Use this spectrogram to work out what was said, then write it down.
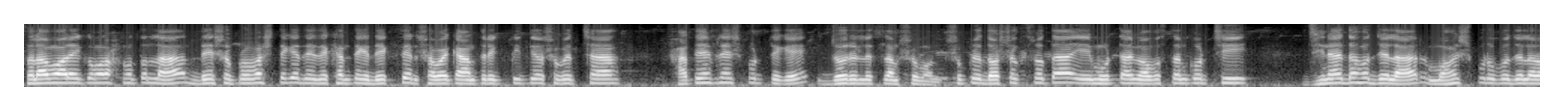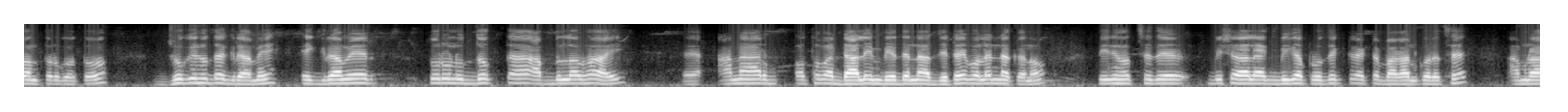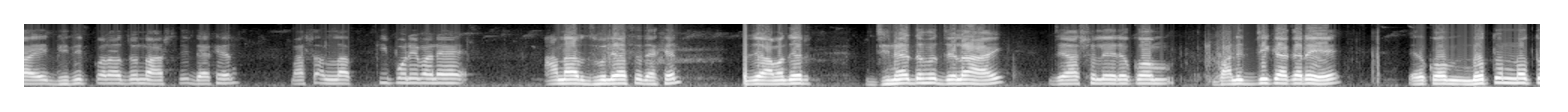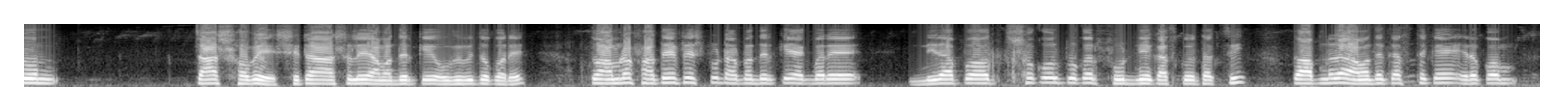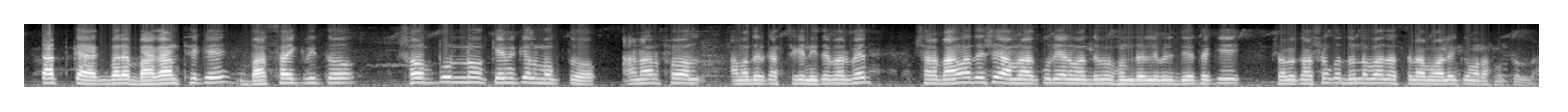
আসসালামু আলাইকুম রহমতুল্লাহ। দেশ ও প্রবাস থেকে যে যেখান থেকে দেখছেন, সবাইকে আন্তরিক প্রীতি ও শুভেচ্ছা। ফাতেহ ফিনেশপুর থেকে জহরুল ইসলাম সুমন। সুপ্রিয় দর্শক শ্রোতা, এই মুহূর্তে আমি অবস্থান করছি ঝিনাইদহ জেলার মহেশপুর উপজেলার অন্তর্গত যোগীহুদা গ্রামে। এই গ্রামের তরুণ উদ্যোক্তা আবদুল্লাহ ভাই আনার অথবা ডালিম বেদেনা যেটাই বলেন না কেন, তিনি হচ্ছে যে বিশাল এক বিঘা প্রজেক্টের একটা বাগান করেছে। আমরা এই ভিজিট করার জন্য আসছি। দেখেন মাশাল্লাহ কি পরিমাণে আনার ঝুলে আছে দেখেন। যে আমাদের ঝিনাইদহ জেলায় যে আসলে এরকম বাণিজ্যিক আকারে এরকম নতুন নতুন চাষ হবে, সেটা আসলে আমাদেরকে অভিভূত করে। তো আমরা ফাতেহ ফ্রেশ ফুড আপনাদেরকে একবারে নিরাপদ সকল প্রকার ফুড নিয়ে কাজ করে থাকছি। তো আপনারা আমাদের কাছ থেকে এরকম টাটকা একবারে বাগান থেকে বাছাইকৃত সম্পূর্ণ কেমিক্যাল মুক্ত আনার ফল আমাদের কাছ থেকে নিতে পারবেন। সারা বাংলাদেশে আমরা কুরিয়ার মাধ্যমে হোম ডেলিভারি দিয়ে থাকি। সবাইকে অসংখ্য ধন্যবাদ। আসসালামু আলাইকুম রহমতুল্লাহ।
